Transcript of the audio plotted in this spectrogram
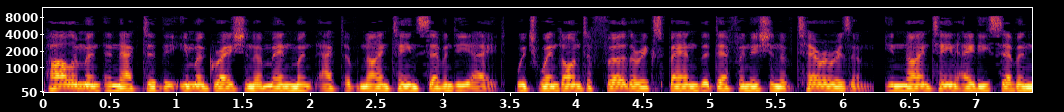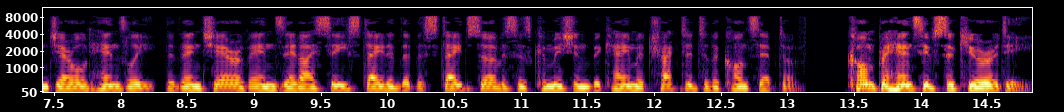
Parliament enacted the Immigration Amendment Act of 1978, which went on to further expand the definition of terrorism. In 1987, Gerald Hensley, the then chair of NZIC, stated that the State Services Commission became attracted to the concept of comprehensive security.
